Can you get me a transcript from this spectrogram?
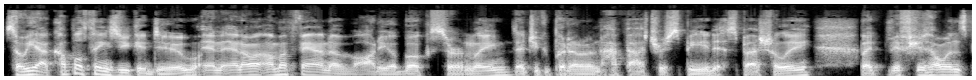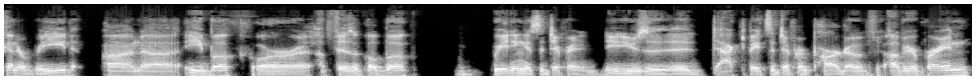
So yeah a couple things you could do and and i'm a fan of audiobooks certainly that you could put on a faster speed especially. But if someone's going to read on a ebook or a physical book reading is a different it uses it activates a different part of of your brain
